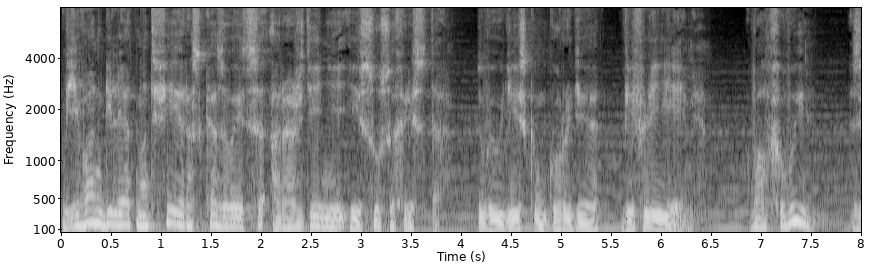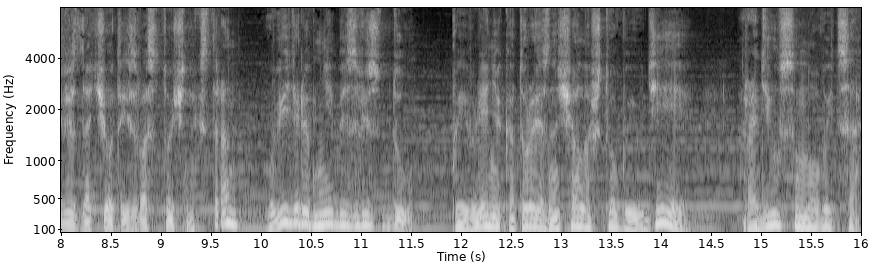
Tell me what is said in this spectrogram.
В Евангелии от Матфея рассказывается о рождении Иисуса Христа в иудейском городе Вифлееме. Волхвы, звездочеты из восточных стран, увидели в небе звезду, появление которой означало, что в Иудее родился новый царь.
